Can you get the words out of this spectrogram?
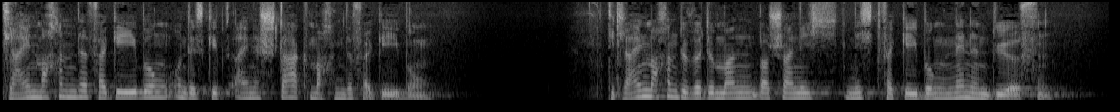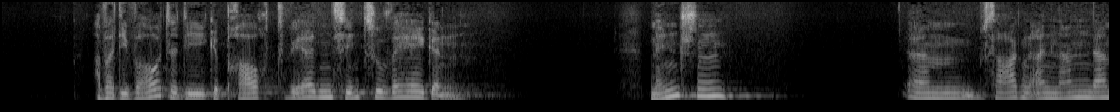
kleinmachende Vergebung und es gibt eine starkmachende Vergebung. Die kleinmachende würde man wahrscheinlich nicht Vergebung nennen dürfen. Aber die Worte, die gebraucht werden, sind zu wägen. Menschen ähm, sagen einander,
